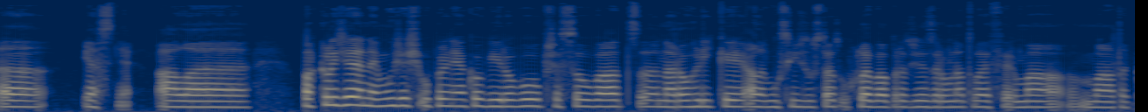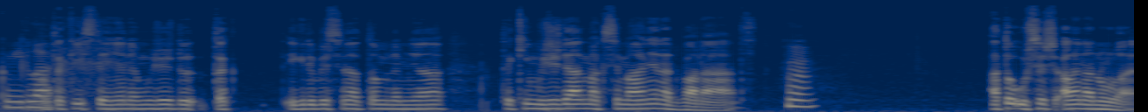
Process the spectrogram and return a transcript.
Uh, jasně, ale pakliže nemůžeš úplně jako výrobu přesouvat na rohlíky, ale musíš zůstat u chleba, protože zrovna tvoje firma má takovýhle... No taky stejně nemůžeš, do, tak i kdyby si na tom neměla, tak ji můžeš dát maximálně na 12. Hmm. A to už seš ale na nule.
